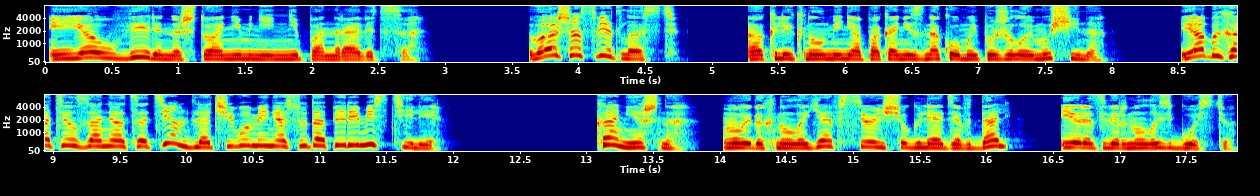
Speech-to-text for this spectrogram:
И я уверена, что они мне не понравятся. «Ваша светлость!» — окликнул меня пока незнакомый пожилой мужчина. «Я бы хотел заняться тем, для чего меня сюда переместили». «Конечно», — выдохнула я, все еще глядя вдаль, и развернулась к гостю.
